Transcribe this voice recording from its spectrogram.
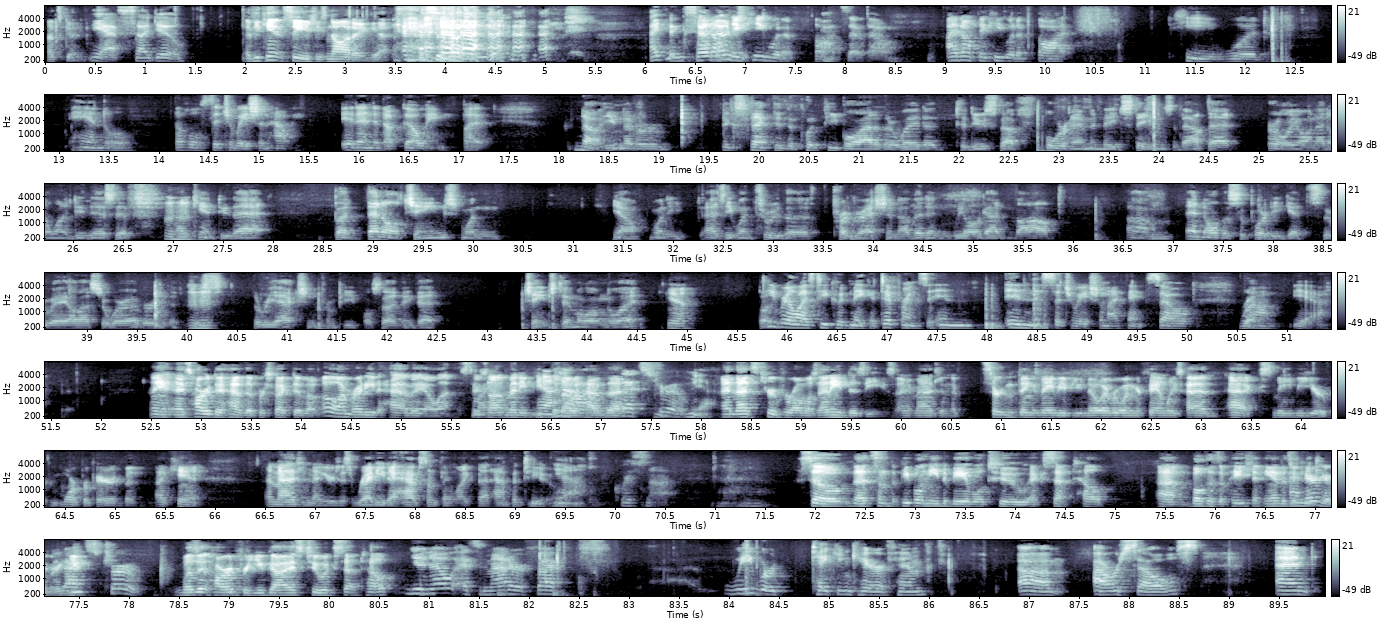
That's good. Yes, I do. If you can't see, she's nodding. Yes. I think so. I don't don't think you? he would have thought so, though. I don't think he would have thought he would handle the whole situation how it ended up going. But No, he never expected to put people out of their way to, to do stuff for him and made statements about that early on. I don't want to do this if I Mhm. can't do that. But that all changed when, you know, when he, as he went through the progression of it and we all got involved. Um, and all the support he gets through ALS or wherever, and it Mhm. just the reaction from people. So I think that changed him along the way. yeah. But, he realized he could make a difference in in this situation. I think so. right. Um, yeah. I mean, it's hard to have the perspective of, oh, I'm ready to have ALS. There's Right. not many people Yeah. that would have that. That's true. Yeah. And that's true for almost any disease. I imagine that certain things, maybe if you know everyone in your family's had X, maybe you're more prepared. But I can't imagine that you're just ready to have something like that happen to you. Yeah. Of course not. So that's something people need to be able to accept help, uh, both as a patient and as a And a caregiver. caregiver. You, That's true. was it hard for you guys to accept help? You know, as a matter of fact, we were taking care of him um, ourselves. And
